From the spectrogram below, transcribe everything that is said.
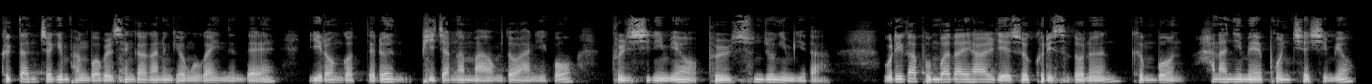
극단적인 방법을 생각하는 경우가 있는데 이런 것들은 비장한 마음도 아니고 불신이며 불순종입니다. 우리가 본받아야 할 예수 그리스도는 근본 하나님의 본체시며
